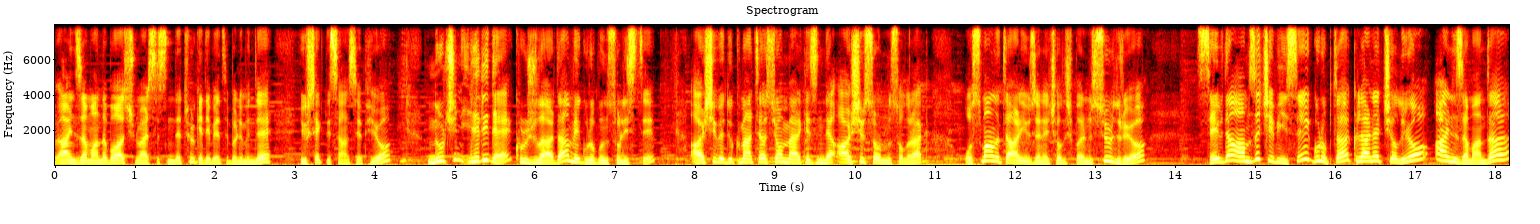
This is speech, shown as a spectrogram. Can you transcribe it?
ve aynı zamanda Boğaziçi Üniversitesi'nde Türk Edebiyatı bölümünde yüksek lisans yapıyor. Nurçin İleri de kuruculardan ve grubun solisti. Arşiv ve Dokümentasyon Merkezi'nde arşiv sorumlusu olarak Osmanlı tarihi üzerine çalışmalarını sürdürüyor. Sevda Hamza Çebi ise grupta klarnet çalıyor, aynı zamanda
